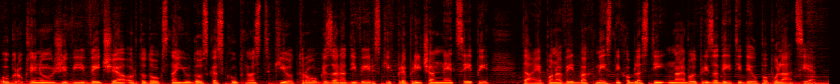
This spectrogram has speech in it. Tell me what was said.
V Brooklynu živi večja ortodoksna judovska skupnost, ki otrok zaradi verskih prepričanj ne cepi. Ta je po navedbah mestnih oblasti najbolj prizadeti del populacije.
